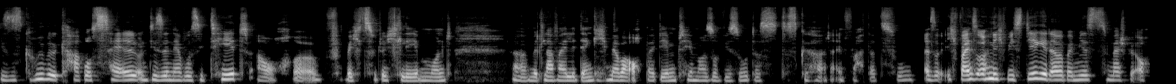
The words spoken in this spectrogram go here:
dieses Grübelkarussell und diese Nervosität auch äh, für mich zu durchleben. Und äh, mittlerweile denke ich mir aber auch bei dem Thema sowieso, dass das gehört einfach dazu. Also ich weiß auch nicht, wie es dir geht, aber bei mir ist zum Beispiel auch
